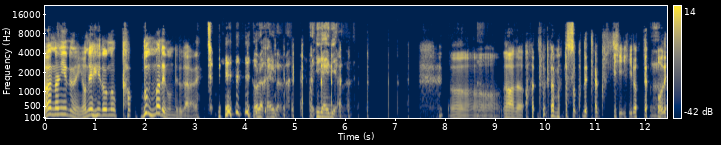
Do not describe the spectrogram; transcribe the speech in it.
あ何言うてんねん、米広のか分まで飲んでるからね。い。俺は帰るからな。俺日帰りやからな。うーん。あの、あだからまたそこでタクシー拾って、うん俺、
